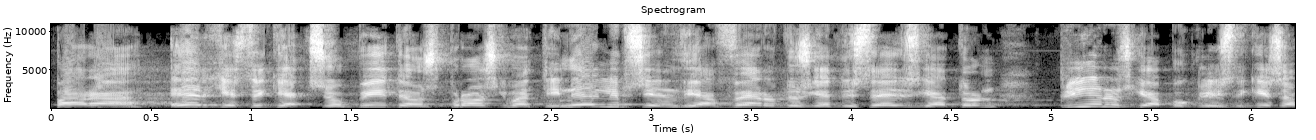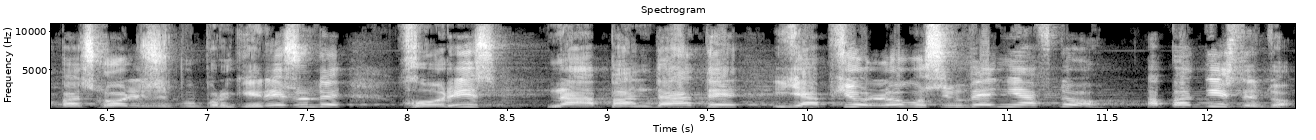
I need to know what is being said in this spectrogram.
παρά έρχεστε και αξιοποιείτε ως πρόσχημα την έλλειψη ενδιαφέροντος για τις θέσεις γιατρών πλήρους και αποκλειστικής απασχόλησης που προκυρήσονται, χωρίς να απαντάτε για ποιο λόγο συμβαίνει αυτό. Απαντήστε το.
